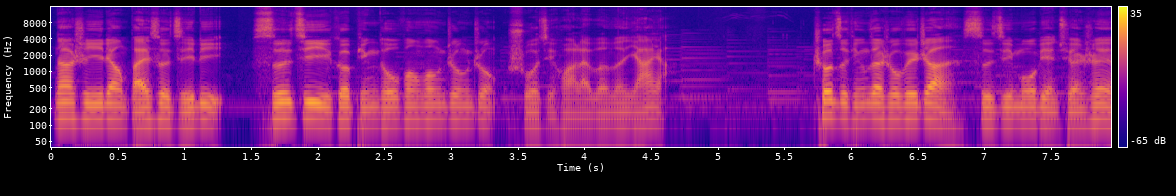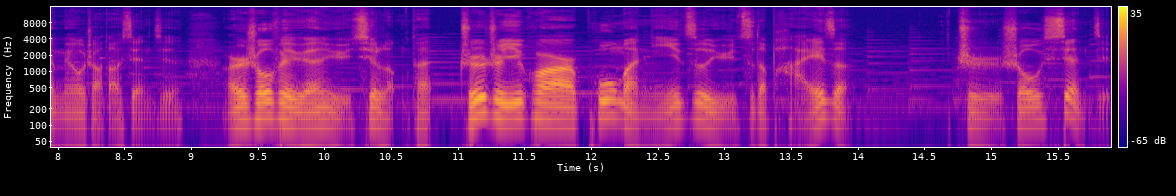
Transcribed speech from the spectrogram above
那是一辆白色吉利，司机一颗平头，方方正正，说起话来文文雅雅。车子停在收费站，司机摸遍全身也没有找到现金，而收费员语气冷淡，指指一块铺满泥字雨字的牌子，只收现金。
